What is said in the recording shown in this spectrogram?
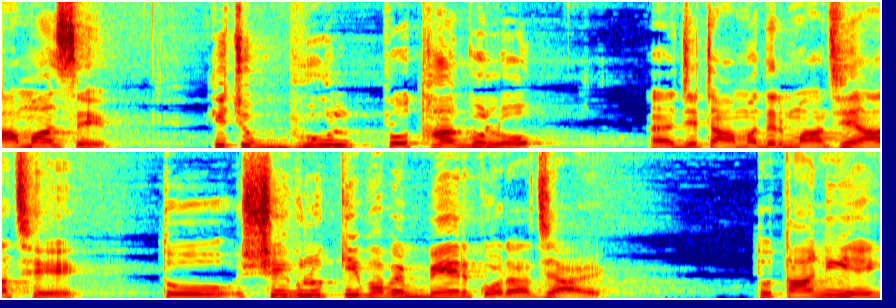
নামাজে কিছু ভুল প্রথাগুলো যেটা আমাদের মাঝে আছে, তো সেগুলো কীভাবে বের করা যায়, তো তা নিয়েই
